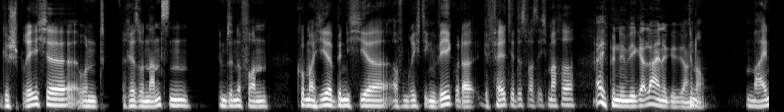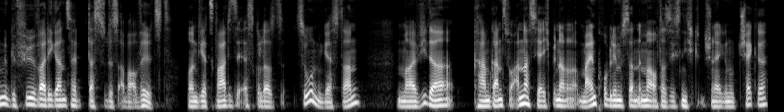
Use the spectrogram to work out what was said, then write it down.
Gespräche und Resonanzen im Sinne von, guck mal, hier bin ich hier auf dem richtigen Weg oder gefällt dir das, was ich mache? Ja, ich bin den Weg alleine gegangen. Genau. Mein Gefühl war die ganze Zeit, dass du das aber auch willst. Und jetzt war diese Eskalation gestern mal wieder, kam ganz woanders her. Ich bin dann, mein Problem ist dann immer auch, dass ich es nicht schnell genug checke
